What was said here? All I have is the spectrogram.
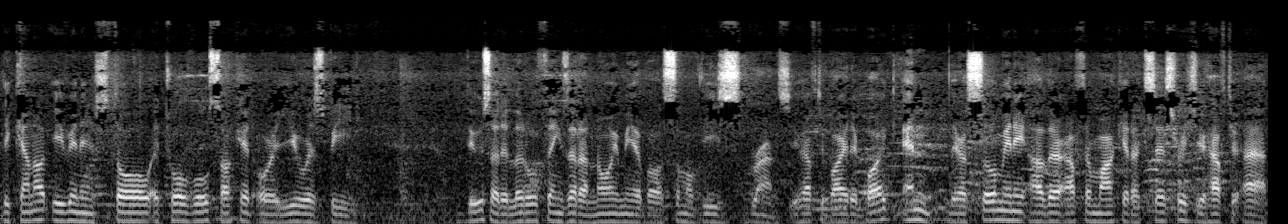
They cannot even install a 12 volt socket or a USB those are the little things that annoy me about some of these brands. You have to buy the bike and there are so many other aftermarket accessories you have to add.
